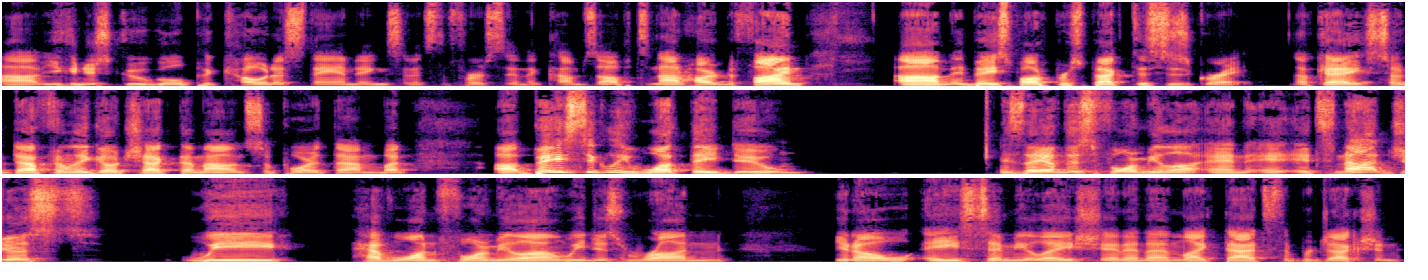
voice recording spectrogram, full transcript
uh, you can just Google PECOTA standings and it's the first thing that comes up. It's not hard to find. Um, and baseball prospectus is great. Okay. So definitely go check them out and support them. But uh, basically, what they do is they have this formula, and it, it's not just we have one formula and we just run you know, a simulation and then like that's the projection.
